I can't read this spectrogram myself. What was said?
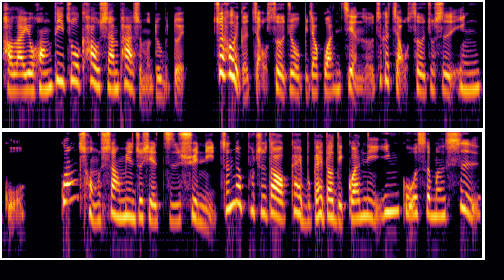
好啦，有皇帝做靠山，怕什么？对不对？最后一个角色就比较关键了，这个角色就是英国。光从上面这些资讯，你真的不知道盖不盖到底关你英国什么事？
